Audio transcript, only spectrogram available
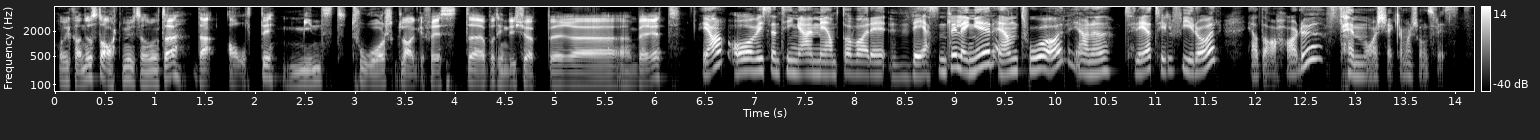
Og vi kan jo starte med utgangspunktet. Det er alltid minst to års klagefrist eh, på ting de kjøper, eh, Berit. Ja, og hvis en ting er ment å vare vesentlig lenger enn to år, gjerne tre til fire år, ja da har du fem års reklamasjonsfrist.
